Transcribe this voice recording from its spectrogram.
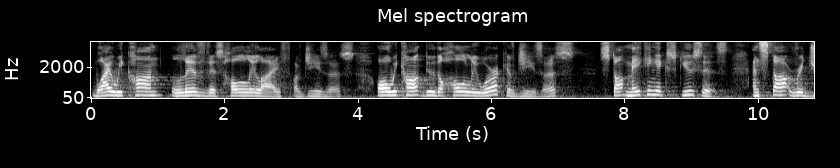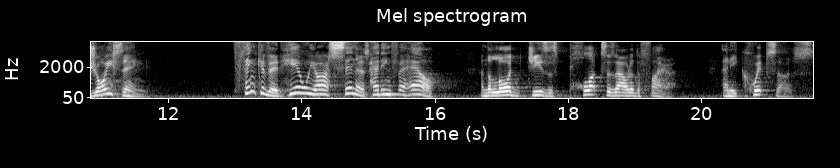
why we can't live this holy life of Jesus or we can't do the holy work of Jesus. Stop making excuses and start rejoicing. Think of it. Here we are, sinners heading for hell. And the Lord Jesus plucks us out of the fire and equips us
